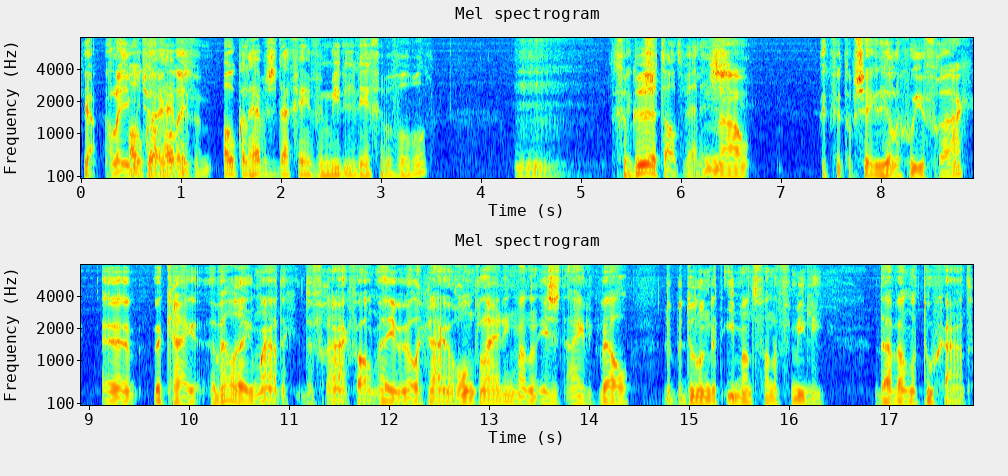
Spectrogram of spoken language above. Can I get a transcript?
Ja, alleen Ook al, jij wel hebben, even... ook al hebben ze daar geen familie liggen, bijvoorbeeld? Hmm. Gebeurt dat wel eens? Nou, ik vind het op zich een hele goede vraag. Eh, we krijgen wel regelmatig de vraag van... hey, we willen graag een rondleiding... maar dan is het eigenlijk wel de bedoeling dat iemand van de familie daar wel naartoe gaat.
